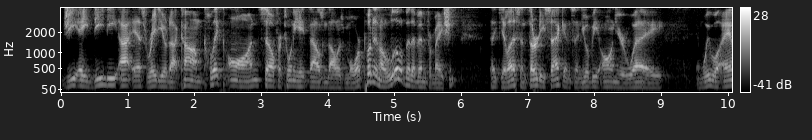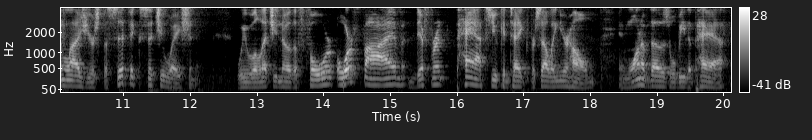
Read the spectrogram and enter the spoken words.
G A D D I S radio.com. Click on sell for $28,000 more. Put in a little bit of information. Take you less than 30 seconds and you'll be on your way. And we will analyze your specific situation. We will let you know the four or five different paths you can take for selling your home. And one of those will be the path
